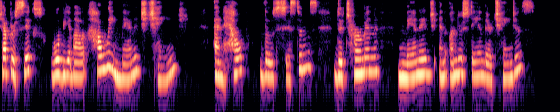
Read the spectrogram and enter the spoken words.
Chapter 6 will be about how we manage change and help those systems determine, manage, and understand their changes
